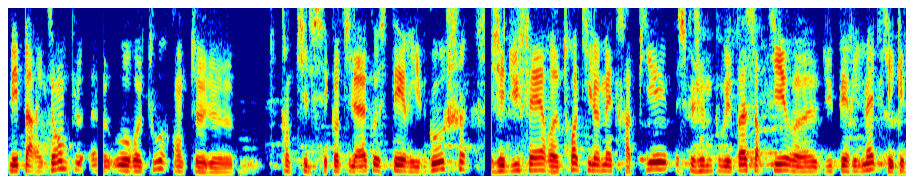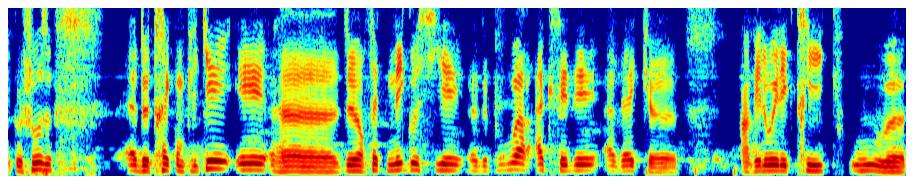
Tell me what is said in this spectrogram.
Mais par exemple euh, au retour quand euh, quand il quand il a accosté rive gauche j'ai dû faire 3 kilomètres à pied parce que je ne pouvais pas sortir du périmètre qui est quelque chose de très compliqué et de en fait négocier de pouvoir accéder avec un vélo électrique ou euh,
